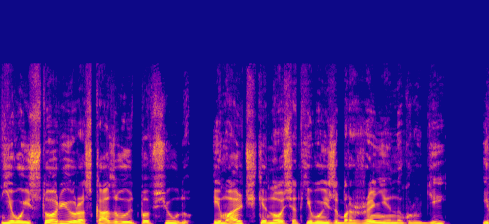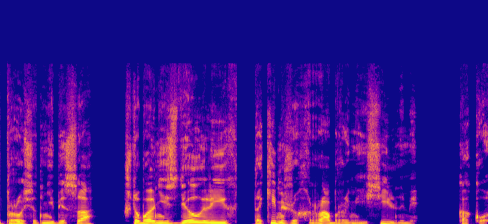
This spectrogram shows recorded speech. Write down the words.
Его историю рассказывают повсюду, и мальчики носят его изображение на груди и просят небеса, чтобы они сделали их такими же храбрыми и сильными, как он.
